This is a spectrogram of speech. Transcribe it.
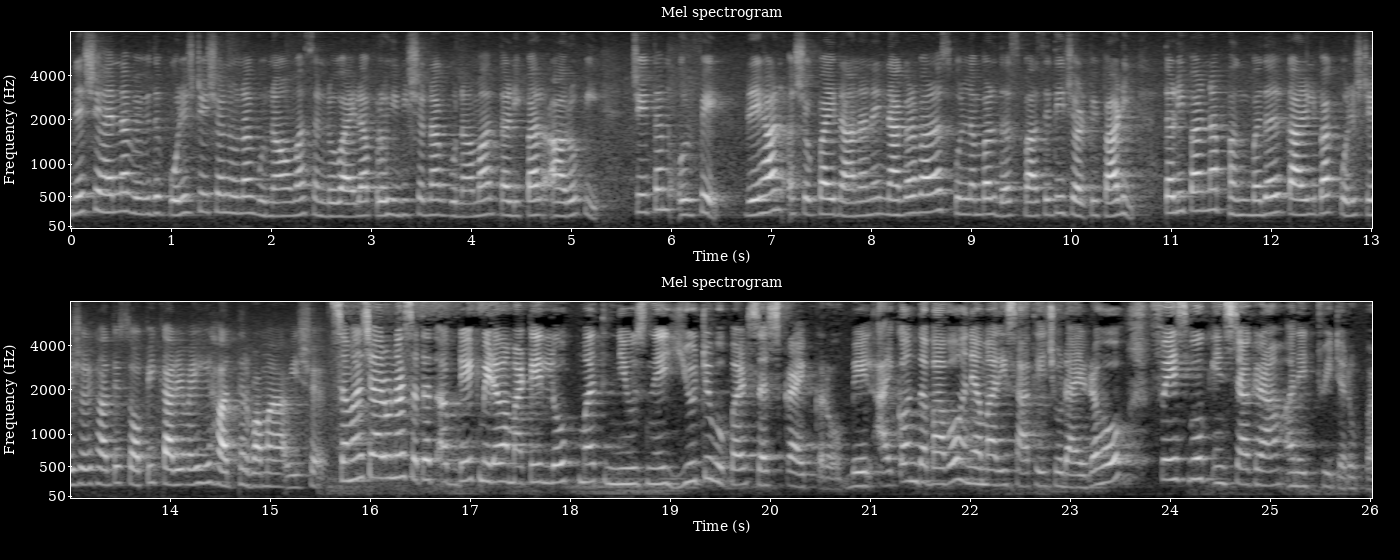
ને શહેરના વિવિધ પોલીસ સ્ટેશનોના ગુનાઓમાં સંડોવાયેલા પ્રોહિબિશનના ગુનામાં તડીપાર આરોપી ચેતન ઉર્ફે રેહાન અશોકભાઈ રાણાને નાગરવાડા સ્કૂલ નંબર દસ પાસેથી ઝડપી પાડી તડીપારના ભંગ બદલ કારેલીબાગ પોલીસ સ્ટેશન ખાતે સોંપી કાર્યવાહી હાથ ધરવામાં આવી છે. સમાચારોના સતત અપડેટ મેળવવા માટે લોકમત ન્યૂઝને યુટ્યુબ સબસ્ક્રાઇબ કરો. બેલ આઇકોન દબાવો અને અમારી સાથે જોડાયેલ રહો. ફેસબુક ઇન્સ્ટાગ્રામ અને ટ્વિટર ઉપર.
